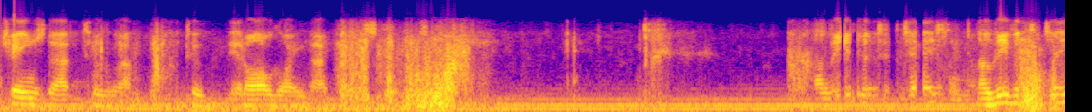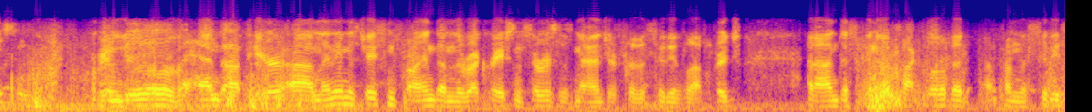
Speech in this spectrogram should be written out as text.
changed that to uh, to it all going back to the school. I'll leave it to Jason. I'll leave it to Jason. We're going to do a little of a handoff here. Uh, my name is Jason Freund. I'm the Recreation Services Manager for the City of Lethbridge. And I'm just going to talk a little bit from the city's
